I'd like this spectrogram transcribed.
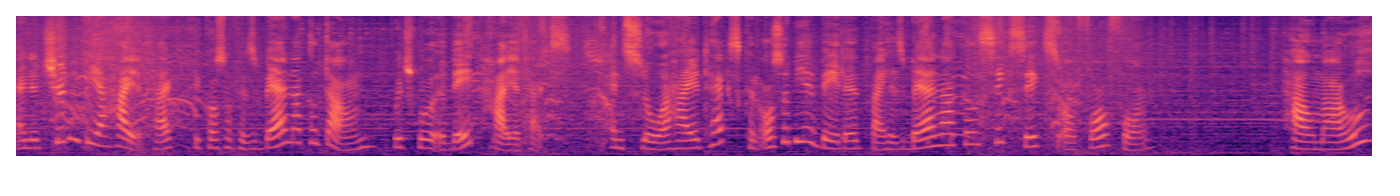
And it shouldn't be a high attack because of his bare knuckle down, which will evade high attacks. And slower high attacks can also be evaded by his bare knuckle 6-6 or 4-4. Haohmaru,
